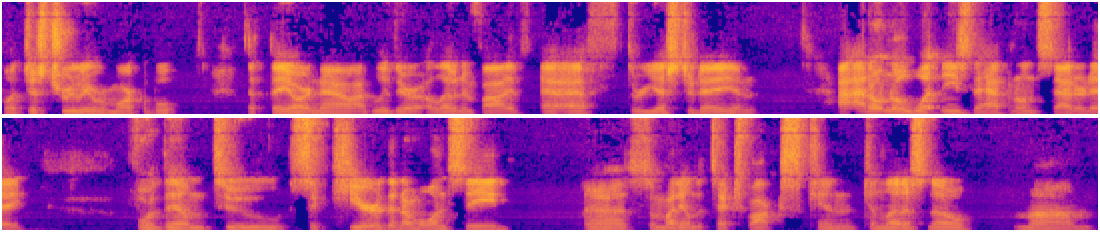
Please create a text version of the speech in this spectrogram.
But just truly remarkable that they are now. I believe they're 11 and five after yesterday, and I, I don't know what needs to happen on Saturday for them to secure the number one seed. Uh, somebody on the text box can can let us know. Um,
